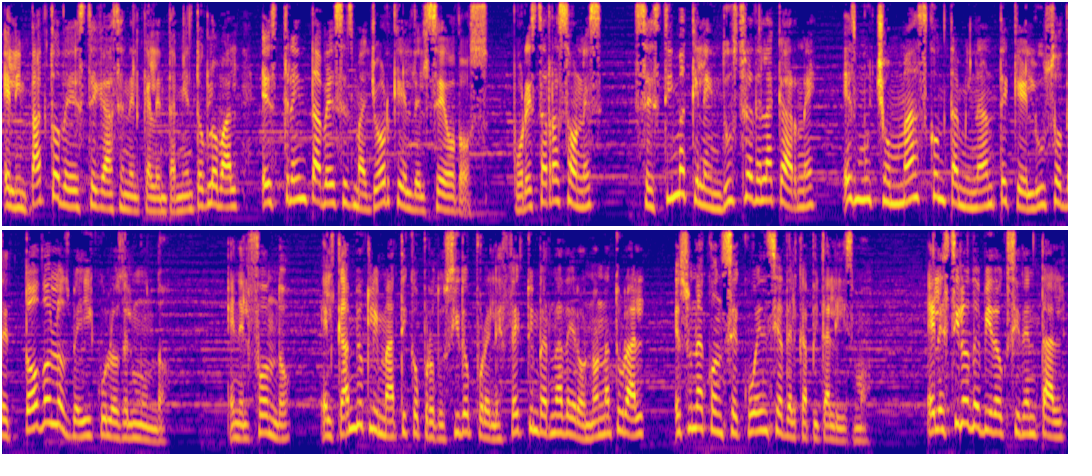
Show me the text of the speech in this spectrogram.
El impacto de este gas en el calentamiento global es 30 veces mayor que el del CO2. Por estas razones, se estima que la industria de la carne es mucho más contaminante que el uso de todos los vehículos del mundo. En el fondo, el cambio climático producido por el efecto invernadero no natural es una consecuencia del capitalismo. El estilo de vida occidental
